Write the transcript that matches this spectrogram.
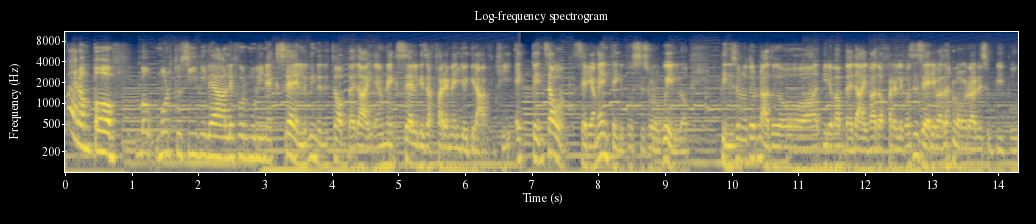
ma era un po' boh, molto simile alle formuline Excel, quindi ho detto vabbè dai, è un Excel che sa fare meglio i grafici e pensavo seriamente che fosse solo quello. Quindi sono tornato a dire vabbè dai, vado a fare le cose serie, vado a lavorare su BV.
